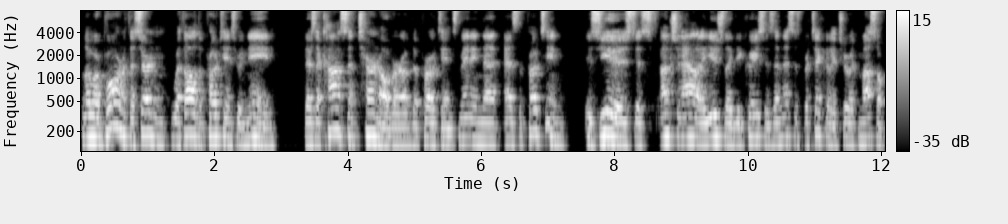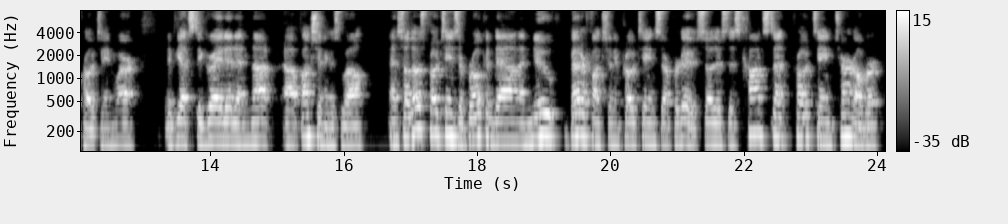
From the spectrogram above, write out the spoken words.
although we're born with a certain with all the proteins we need, there's a constant turnover of the proteins, meaning that as the protein is used, its functionality usually decreases. And this is particularly true with muscle protein, where it gets degraded and not uh, functioning as well. And so those proteins are broken down and new, better functioning proteins are produced. So there's this constant protein turnover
